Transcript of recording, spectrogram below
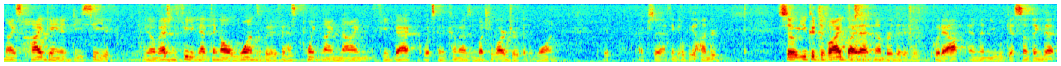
nice high gain at DC. If, you know, imagine feeding that thing all ones, but if it has 0.99 feedback, what's going to come out is much larger than one. It, actually, I think it'll be 100. So you could divide by that number that it would put out, and then you would get something that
